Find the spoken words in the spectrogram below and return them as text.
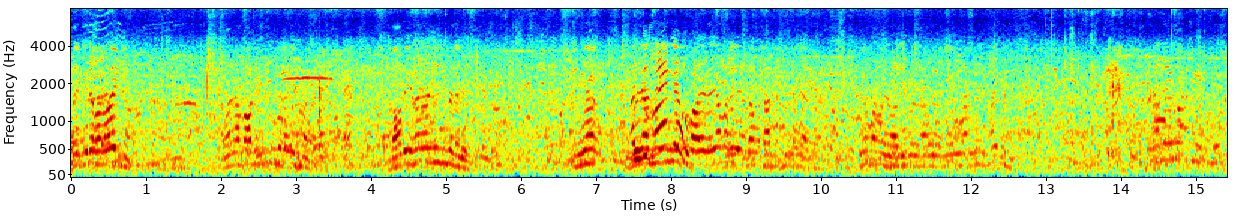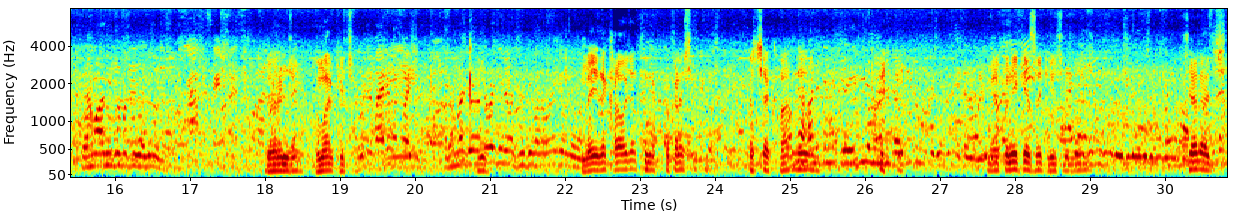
मैंने किरा बनवाई थी हमारा बाबी जी में लगी बाबी खाना नहीं में लगे मियाँ बोला नहीं है तो बाहर लगा मरे ना बता दी ठीक है ये मन में वाली कोई ना क्या हम आदमी को बताइए जी हमारे हम जो है कि के लिए मैं इधर खड़ा हो जाता हूँ पकड़ अच्छा खा के में तो अपनी कैसे खींचूँ चलो अच्छा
